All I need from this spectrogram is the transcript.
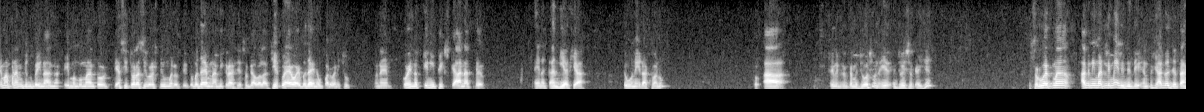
એમાં પણ એમ કીધું, ભાઈ, ના ના, એ મંગુમાં તો ત્યાંસી, ચોરાસી વર્ષની ઉંમર હતી. તો બધા એમના દીકરા છે, સગાવાલા. જે કોઈ આવ્યા હોય બધા એને ઉપાડવાની છું. અને કોઈ નક્કી નહીં ફિક્સ કે આના તે એના કાંધિયા થયા, એવું નહીં રાખવાનું. તો આ એવી રીતે તમે જુઓ છો ને એ જોઈ શકાય છે. શરૂઆતમાં આગની માટલી મેં લીધી હતી અને પછી આગળ જતા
